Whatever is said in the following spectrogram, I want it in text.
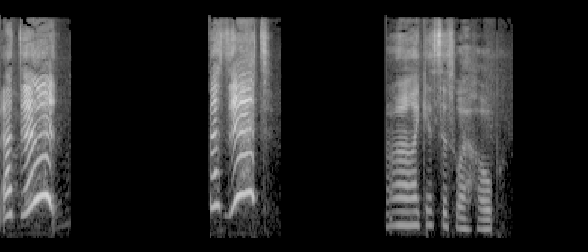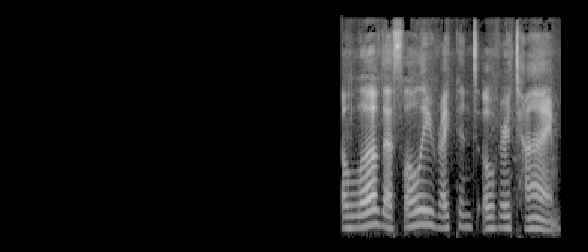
That's it? That's it? Well, I guess this will help. A love that slowly ripens over time.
